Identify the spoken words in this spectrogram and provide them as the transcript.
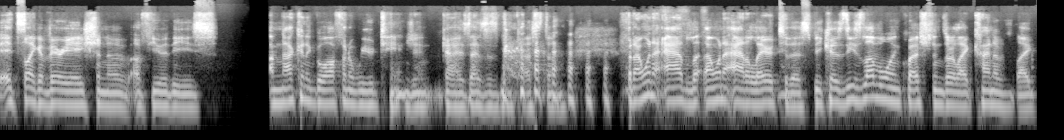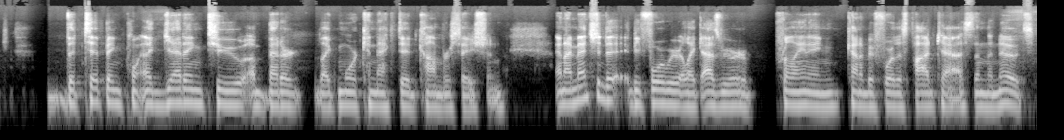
it's like a variation of a few of these. I'm not going to go off on a weird tangent, guys, as is my custom. but I want to add I want to add a layer to this because these level one questions are like kind of like the tipping point, like getting to a better, like more connected conversation. And I mentioned it before we were like, as we were planning kind of before this podcast and the notes,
